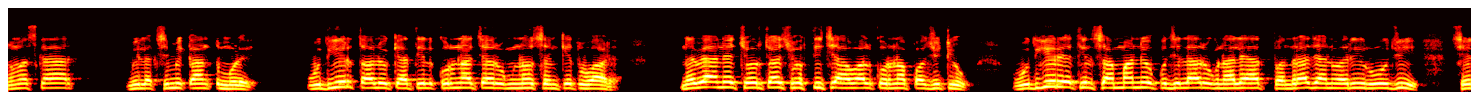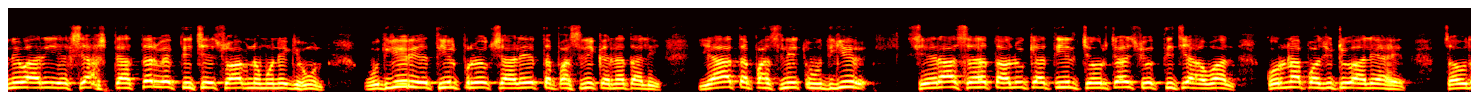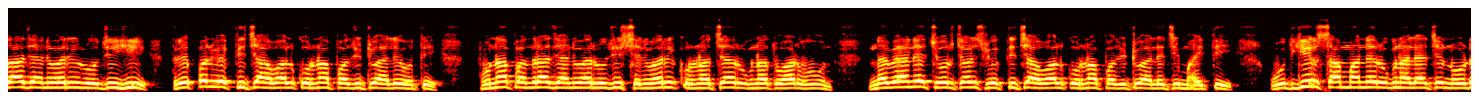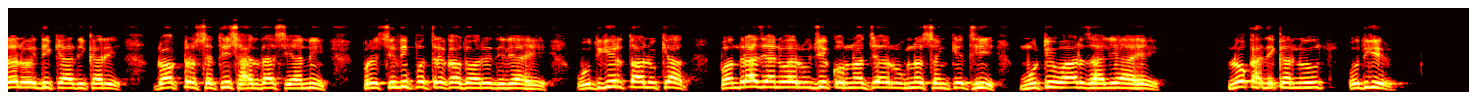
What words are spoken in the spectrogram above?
नमस्कार मी लक्ष्मीकांत मुळे. उदगीर तालुक्यातील कोरोनाच्या रुग्णसंख्येत वाढ. नव्याने चौवेचाळीस व्यक्तीचे अहवाल कोरोना पॉझिटिव्ह. उदगीर येथील सामान्य उपजिल्हा रुग्णालयात पंधरा जानेवारी रोजी शनिवारी एकशे अठ्ठ्याहत्तर व्यक्तीचे स्वाब नमुने घेऊन उदगीर येथील प्रयोगशाळेत तपासणी करण्यात आली. या तपासणीत उदगीर शहरासह तालुक्यातील चौवेचाळीस व्यक्तीचे अहवाल कोरोना पॉझिटिव्ह आले आहेत. चौदा जानेवारी रोजीही त्रेपन्न व्यक्तीचे अहवाल कोरोना पॉझिटिव्ह आले होते. पुन्हा पंधरा जानेवारी रोजी शनिवारी कोरोनाच्या रुग्णात वाढ होऊन नव्याने चौवेचाळीस व्यक्तीचे अहवाल कोरोना पॉझिटिव्ह आल्याची माहिती उदगीर सामान्य रुग्णालयाचे नोडल वैद्यकीय अधिकारी डॉक्टर सतीश हरदास यांनी प्रसिद्धी पत्रकाद्वारे दिली आहे. उदगीर तालुक्यात पंधरा जानेवारी रोजी कोरोनाच्या रुग्णसंख्येत ही मोठी वाढ झाली आहे. लोक अधिकार न्यूज उदगीर.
